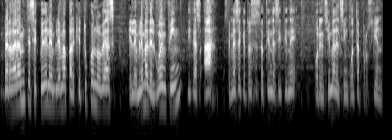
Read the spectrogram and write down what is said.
verdaderamente se cuide el emblema para que tú cuando veas el emblema del buen fin digas, ah, se me hace que entonces esta tienda sí tiene por encima del 50%.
